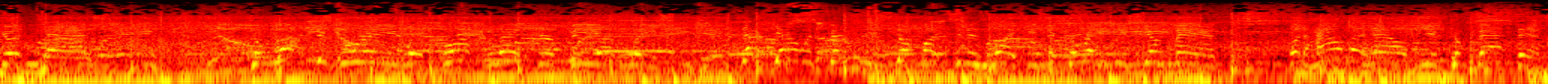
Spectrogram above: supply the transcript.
Good, Taz. To what degree will Brock Lesnar be unleashed? Zach Gowen's been through so much in his life. He's a courageous young man. But how the hell do you combat this?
